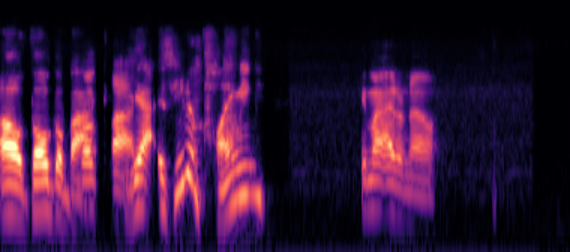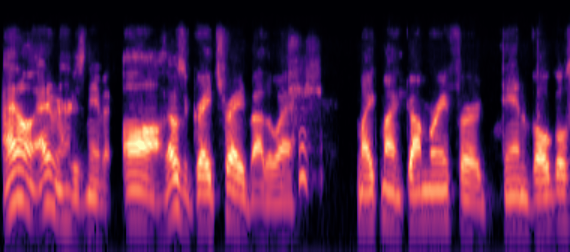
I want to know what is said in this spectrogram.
oh, Vogelbach. Vogelbach. Yeah, is he even playing? He might. I don't know. I don't. I haven't even heard his name at all. That was a great trade, by the way. Mike Montgomery for Dan Vogel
